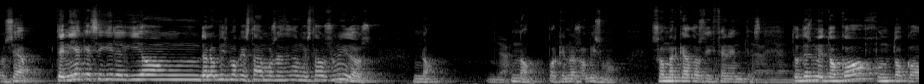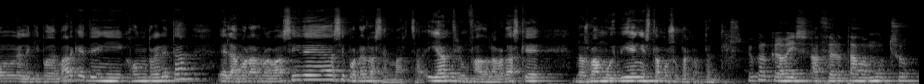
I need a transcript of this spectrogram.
O sea, ¿tenía que seguir el guion de lo mismo que estábamos haciendo en Estados Unidos? No. No, porque no es lo mismo son mercados diferentes. Entonces me tocó, junto con el equipo de marketing y con Reneta, elaborar nuevas ideas y ponerlas en marcha. Y han triunfado. La verdad es que nos va muy bien y estamos súper contentos. Yo creo que habéis acertado mucho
